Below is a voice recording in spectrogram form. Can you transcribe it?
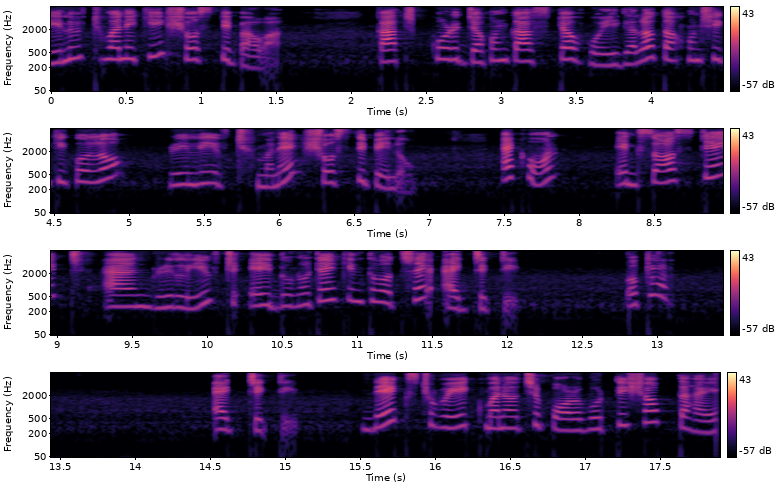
রিলিভড মানে কি? স্বস্তি পাওয়া। কাজ করে যখন কাজটা হয়ে গেল, তখন সে কী করল? রিলিফড মানে স্বস্তি পেল। এখন এক্সস্টেড অ্যান্ড রিলিভড এই দুটোটাই কিন্তু হচ্ছে adjective okay adjective next week মানে হচ্ছে পরবর্তী সপ্তাহে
